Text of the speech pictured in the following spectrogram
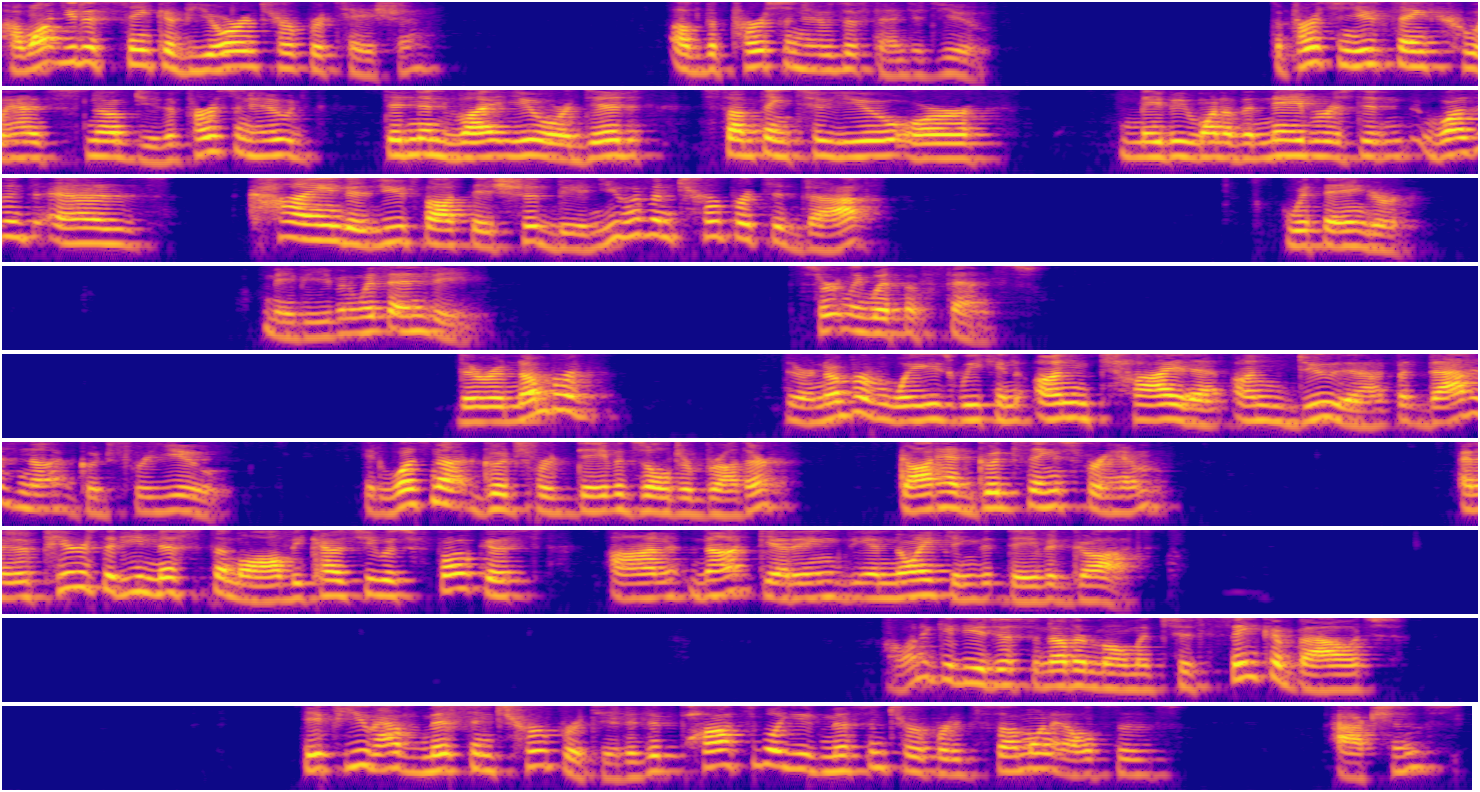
I want you to think of your interpretation of the person who's offended you. The person you think who has snubbed you, the person who didn't invite you or did something to you or maybe one of the neighbors didn't wasn't as kind as you thought they should be and you have interpreted that with anger maybe even with envy certainly with offense. There are a number of there are a number of ways we can untie that, undo that, but that is not good for you. It was not good for David's older brother. God had good things for him. And it appears that he missed them all because he was focused on not getting the anointing that David got. I want to give you just another moment to think about if you have misinterpreted. Is it possible you've misinterpreted someone else's actions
